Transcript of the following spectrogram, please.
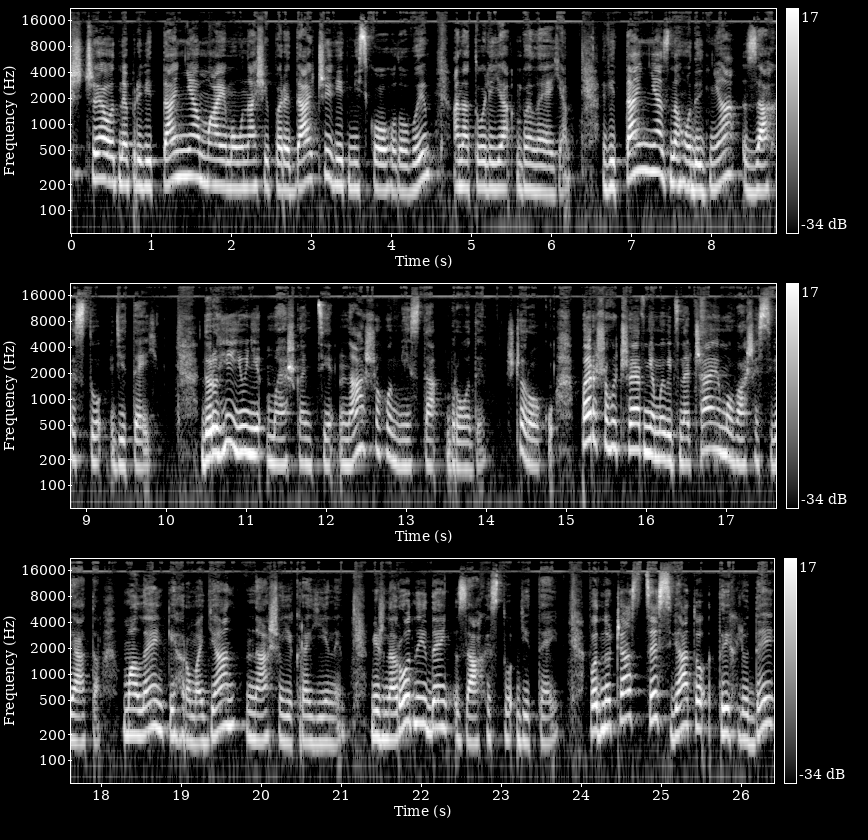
ще одне привітання маємо у нашій передачі від міського голови Анатолія Белея. Вітання з нагоди Дня захисту дітей. Дорогі юні мешканці нашого міста Броди. Щороку, 1 червня, ми відзначаємо ваше свято маленьких громадян нашої країни, Міжнародний день захисту дітей. Водночас це свято тих людей,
